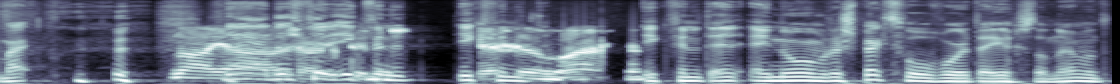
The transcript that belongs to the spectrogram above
Maar Nou ja, Nou ja, dat vind- ik vind het- ik vind het- maar, ik vind het en- enorm respectvol voor de tegenstander. Want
